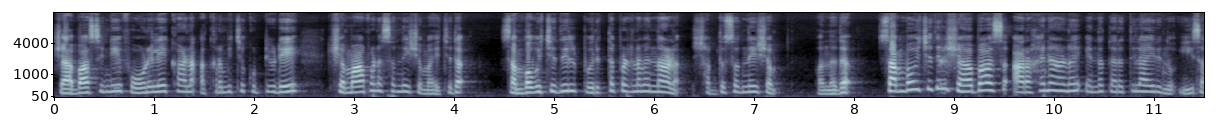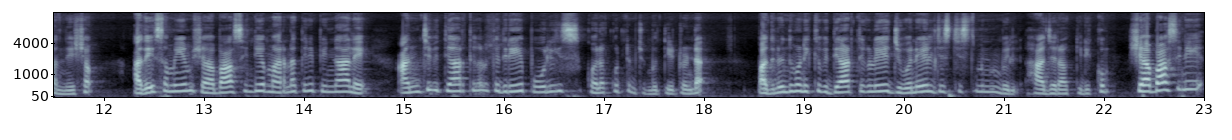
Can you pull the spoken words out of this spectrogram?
ഷഹബാസിന്റെ ഫോണിലേക്കാണ് ആക്രമിച്ച കുട്ടിയുടെ ക്ഷമാപണ സന്ദേശം അയച്ചത്. സംഭവിച്ചതിൽ പൊരുത്തപ്പെടണമെന്നാണ് ശബ്ദ സന്ദേശം വന്നത്. സംഭവിച്ചതിൽ ഷഹബാസ് അർഹനാണ് എന്ന തരത്തിലായിരുന്നു ഈ സന്ദേശം. അതേസമയം ഷഹബാസിന്റെ മരണത്തിന് പിന്നാലെ അഞ്ച് വിദ്യാർത്ഥികൾക്കെതിരെ പോലീസ് കൊലക്കുറ്റം ചുമത്തിയിട്ടുണ്ട്. പതിനൊന്ന് മണിക്ക് വിദ്യാർത്ഥികളെ ജുവനൈൽ ജസ്റ്റിസ് മുൻപിൽ ഹാജരാക്കിയിരിക്കും. ഷഹബാസിനെ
